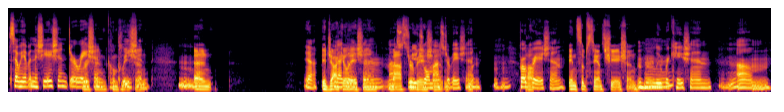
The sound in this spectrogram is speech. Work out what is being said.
So we have initiation, duration, Duration, completion. and yeah. ejaculation, mas- masturbation, mutual masturbation, Mm-hmm. procreation, insubstantiation. mhm, lubrication, Mm-hmm. um,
